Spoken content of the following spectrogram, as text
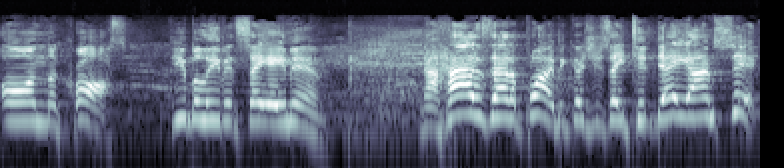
on the cross. If you believe it, say amen. amen. Now, how does that apply? Because you say, Today I'm sick.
